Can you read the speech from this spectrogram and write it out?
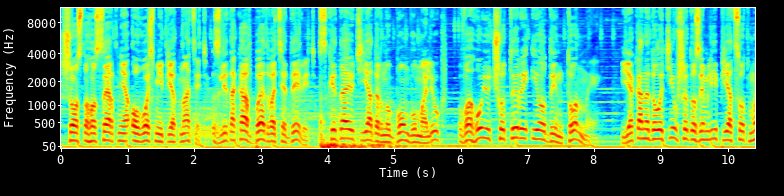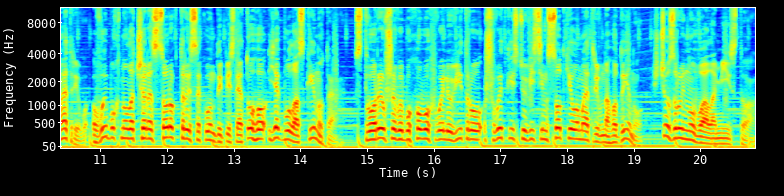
6 серпня о 8.15 з літака Б-29 скидають ядерну бомбу малюк вагою 4,1 тонни, яка, не долетівши до землі 500 метрів, вибухнула через 43 секунди після того, як була скинута, створивши вибухову хвилю вітру швидкістю 800 км на годину, що зруйнувала місто.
